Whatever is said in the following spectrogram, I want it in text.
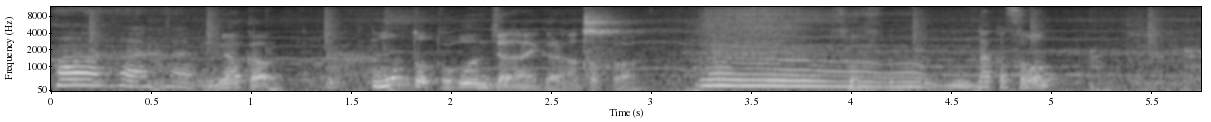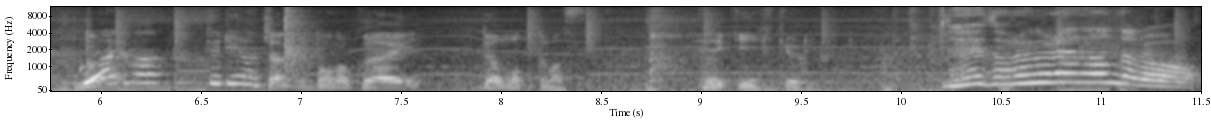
はいはいはい。なんかもっと飛ぶんじゃないかなとか。うーんそうそう。なんかそのドライバーってりのちゃんってどのくらいで思ってます？平均飛距離。えー、どれぐらいなんだろ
